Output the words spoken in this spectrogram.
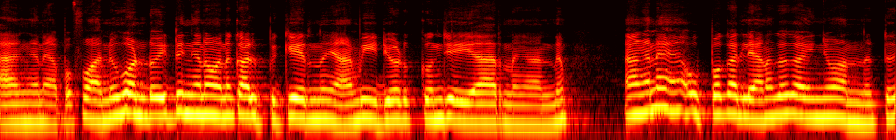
അങ്ങനെ. അപ്പോൾ ഫനു കൊണ്ടുപോയിട്ട് ഇങ്ങനെ ഓനെ കളിപ്പിക്കുമായിരുന്നു ഞാൻ വീഡിയോ എടുക്കുകയും ചെയ്യാറുണ്ട്. കണ്ട് അങ്ങനെ ഉപ്പ കല്യാണമൊക്കെ കഴിഞ്ഞ് വന്നിട്ട്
